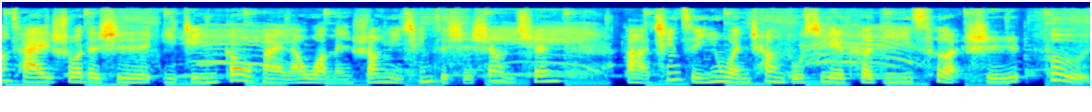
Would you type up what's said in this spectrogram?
刚才说的是已经购买了我们双语亲子时尚圈啊亲子英文畅读系列课第一册十 food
